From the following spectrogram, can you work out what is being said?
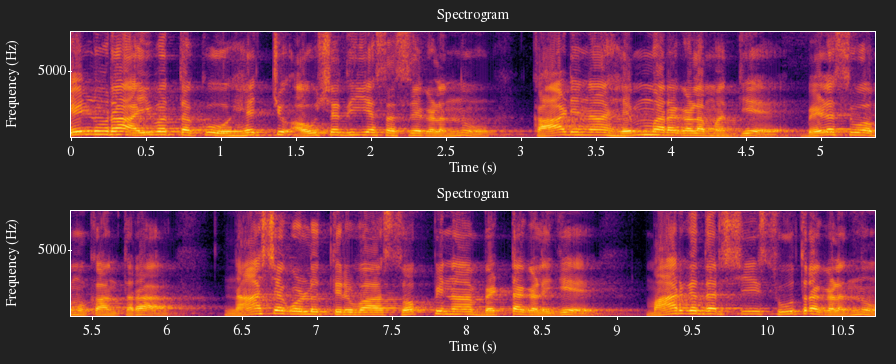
ಏಳ್ನೂರ ಐವತ್ತಕ್ಕೂ ಹೆಚ್ಚು ಔಷಧೀಯ ಸಸ್ಯಗಳನ್ನು ಕಾಡಿನ ಹೆಮ್ಮರಗಳ ಮಧ್ಯೆ ಬೆಳೆಸುವ ಮುಖಾಂತರ ನಾಶಗೊಳ್ಳುತ್ತಿರುವ ಸೊಪ್ಪಿನ ಬೆಟ್ಟಗಳಿಗೆ ಮಾರ್ಗದರ್ಶಿ ಸೂತ್ರಗಳನ್ನು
